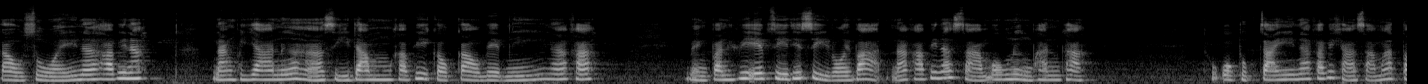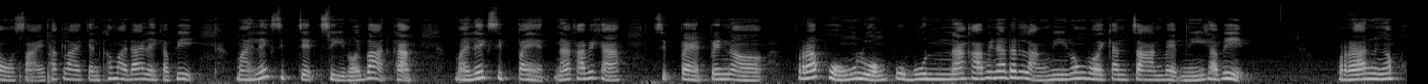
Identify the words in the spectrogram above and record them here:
เก่าสวยนะคะพี่นะนางพญาเนื้อหาสีดำค่ะพี่เก่าๆแบบนี้นะคะ แบ่งปันพี่ FC ที่ 400 บาทนะคะพี่นะ3องค์1,000ค่ะ ถูกอกถูกใจนะคะพี่ขาสามารถต่อสายทักไลน์กันเข้ามาได้เลยค่ะพี่หมายเลข 17 400 บาทค่ะ หมายเลข 18 นะคะพี่ขา18 เป็นเอ่อพระผงหลวงปู่บุญนะคะ พี่หน้าด้านหลังมีร่องรอยกันจานแบบนี้ค่ะพี่ พระเนื้อผ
